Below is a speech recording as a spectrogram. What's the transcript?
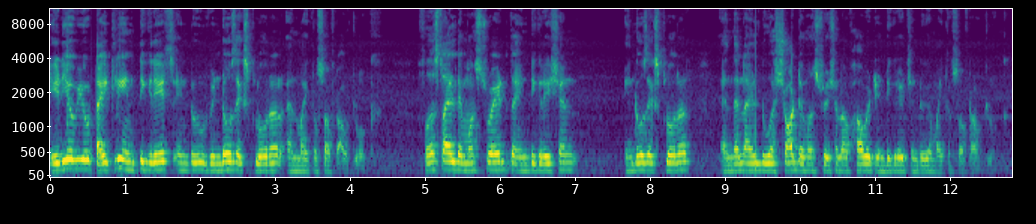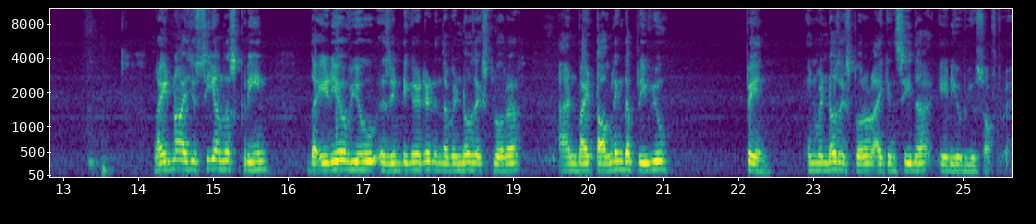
ADOView tightly integrates into Windows Explorer and Microsoft Outlook. First I'll demonstrate the integration in Windows Explorer and then I'll do a short demonstration of how it integrates into your Microsoft Outlook. Right now as you see on the screen the ADOView is integrated in the Windows Explorer and by toggling the preview pane in Windows Explorer I can see the ADOView software.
